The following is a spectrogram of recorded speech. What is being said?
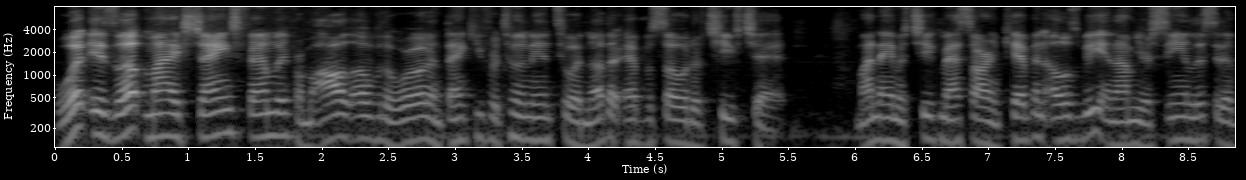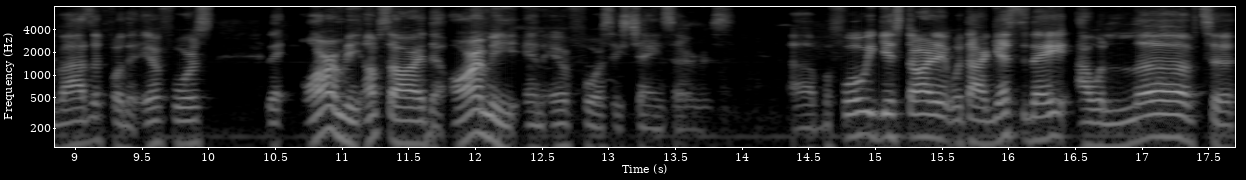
What is up, my exchange family from all over the world, and thank you for tuning in to another episode of Chief Chat. My name is Chief Master Sergeant Kevin Osby, and I'm your senior enlisted advisor for the Air Force, the Army. I'm sorry, the Army and Air Force Exchange Service. Uh, before we get started with our guest today, I would love to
